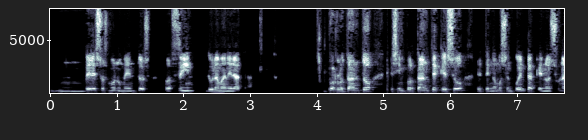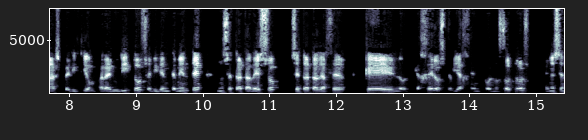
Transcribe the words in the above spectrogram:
ver esos monumentos por fin de una manera tranquila. Por lo tanto, es importante que eso eh, tengamos en cuenta que no es una expedición para eruditos, evidentemente, no se trata de eso, se trata de hacer que los viajeros que viajen con nosotros, en ese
